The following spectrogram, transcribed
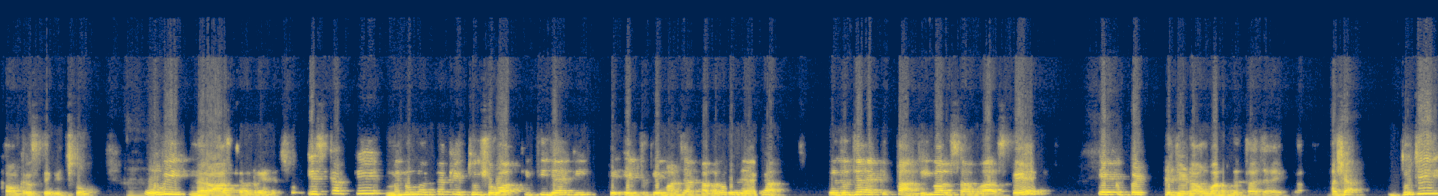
ਕਾਂਗਰਸ ਦੇ ਵਿੱਚੋਂ ਉਹ ਵੀ ਨਾਰਾਜ਼ ਚੱਲ ਰਹੇ ਨੇ। ਸੋ ਇਸ ਕਰਕੇ ਮੈਨੂੰ ਲੱਗਦਾ ਕਿ ਇੱਥੋਂ ਸ਼ੁਰੂਆਤ ਕੀਤੀ ਜਾਏਗੀ ਤੇ ਇੱਕ ਤੇ ਮਾਝਾ ਕਵਰ ਹੋ ਜਾਏਗਾ ਤੇ ਦੂਜਾ ਹੈ ਕਿ ਧਾਲੀਵਾਲ ਸਾਹਿਬ ਵਾਸਤੇ ਇੱਕ ਪਿੰਡ ਜਿਹੜਾ ਉਹ ਬਣ ਦਿੱਤਾ ਜਾਏਗਾ। ਅੱਛਾ ਦੂਜੀ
